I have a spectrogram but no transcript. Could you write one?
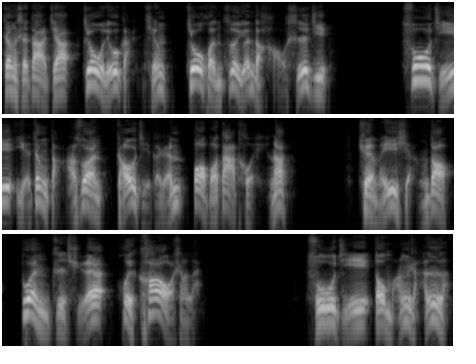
正是大家交流感情。”交换资源的好时机，苏吉也正打算找几个人抱抱大腿呢，却没想到段志学会靠上来。苏吉都茫然了，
